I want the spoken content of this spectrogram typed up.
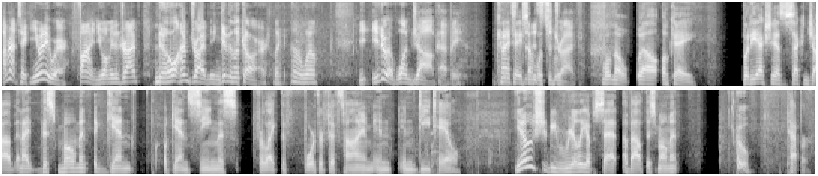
"I'm not taking you anywhere." Fine. You want me to drive? No, I'm driving. Get in the car. Like, oh well, you, you do have one job, Happy. Can I tell you something? It's to drive. Well, no. Well, okay. But he actually has a second job. And I this moment again again seeing this for like the fourth or fifth time in in detail. You know who should be really upset about this moment? Who? Pepper.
